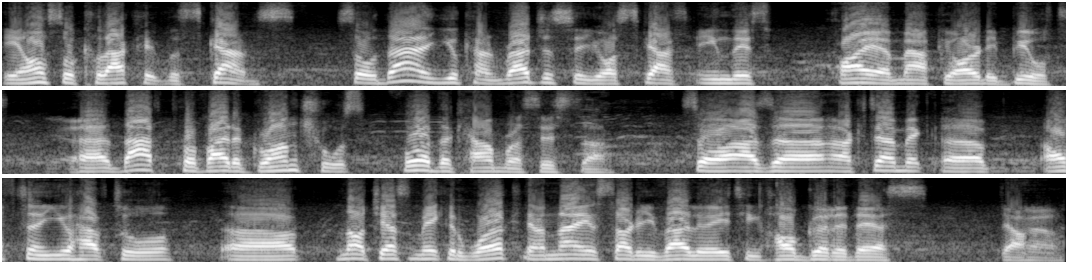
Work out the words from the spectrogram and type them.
it also collected the scans. So then you can register your scans in this prior map you already built. Yeah. Uh, that provide a ground truth for the camera system. So as an academic, uh, often you have to uh, not just make it work, now you start evaluating how good it is. Yeah. Wow.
